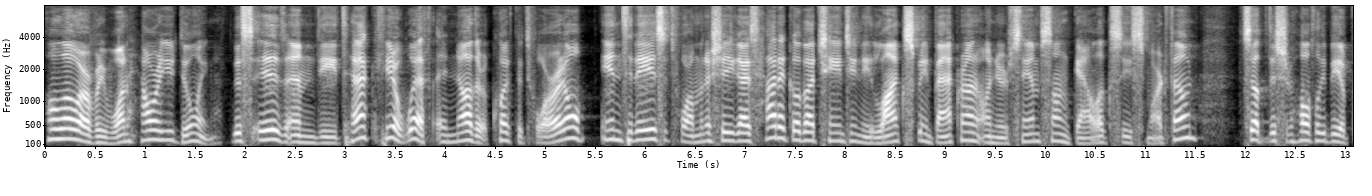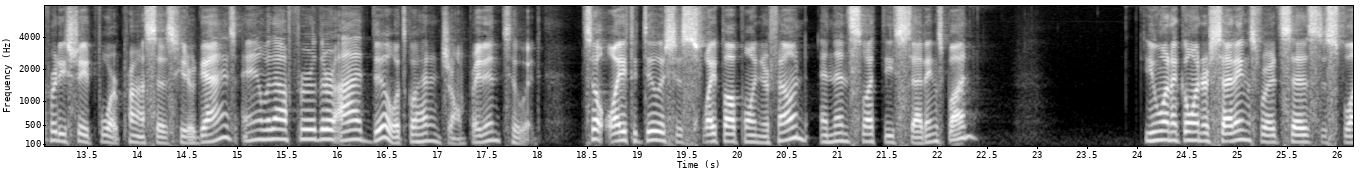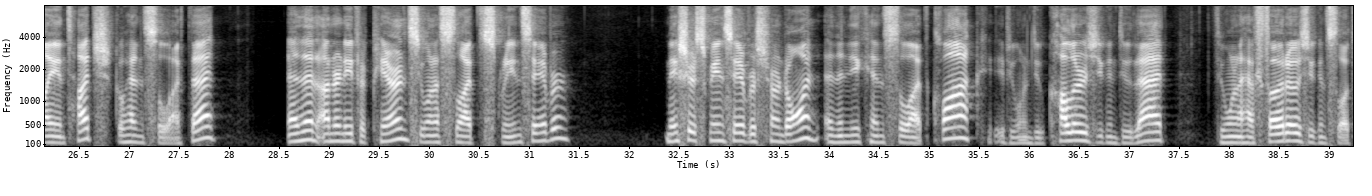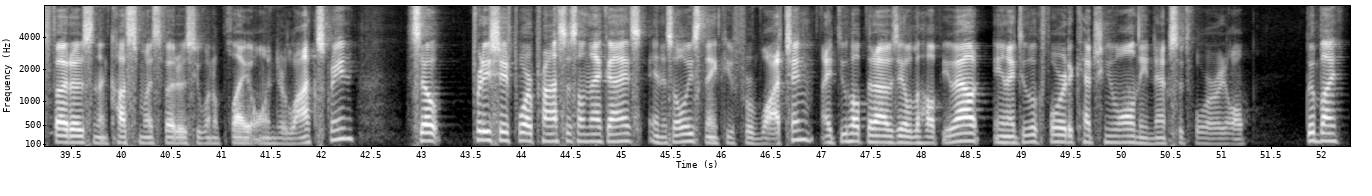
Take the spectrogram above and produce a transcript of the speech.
Hello everyone, how are you doing? This is MD Tech here with another quick tutorial. In today's tutorial, I'm going to show you guys how to go about changing the lock screen background on your Samsung Galaxy smartphone. So this should hopefully be a pretty straightforward process here guys. And without further ado, let's go ahead and jump right into it. So all you have to do is just swipe up on your phone and then select the settings button. You want to go under settings where it says display and touch. Go ahead and select that. And then underneath appearance, you want to select screensaver. Make sure screensaver is turned on, and then you can select clock. If you want to do colors, you can do that. If you want to have photos, you can select photos and then customize photos you want to play on your lock screen. So pretty straightforward process on that, guys. And as always, thank you for watching. I do hope that I was able to help you out, and I do look forward to catching you all in the next tutorial. Goodbye.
